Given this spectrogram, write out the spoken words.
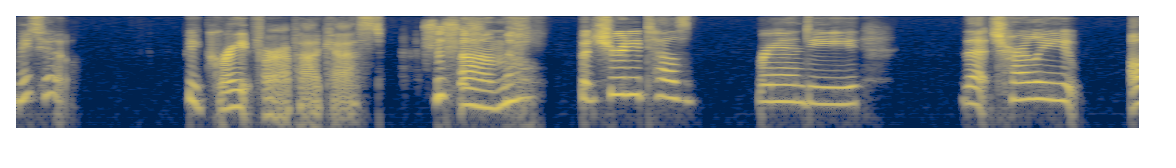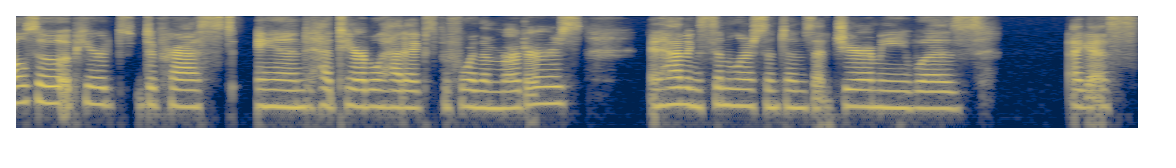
Me too. Be great for our podcast. um, but Trudy tells Brandy that Charlie also appeared depressed and had terrible headaches before the murders and having similar symptoms that Jeremy was, I guess,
